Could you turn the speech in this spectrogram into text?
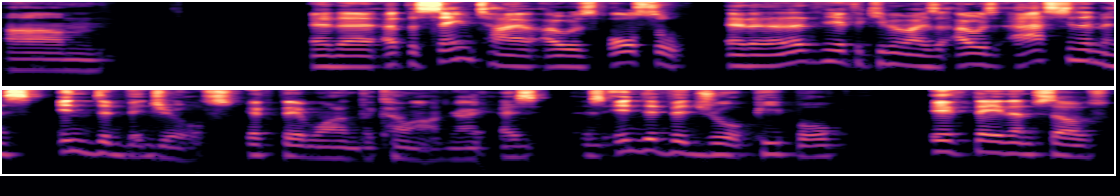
Um, and then at the same time, I was also, and another thing you have to keep in mind is I was asking them as individuals if they wanted to come on, right? As as individual people, if they themselves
